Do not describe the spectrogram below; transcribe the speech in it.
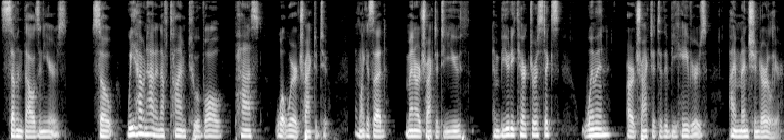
7,000 years. So we haven't had enough time to evolve past what we're attracted to. And like I said, men are attracted to youth and beauty characteristics, women are attracted to the behaviors I mentioned earlier.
